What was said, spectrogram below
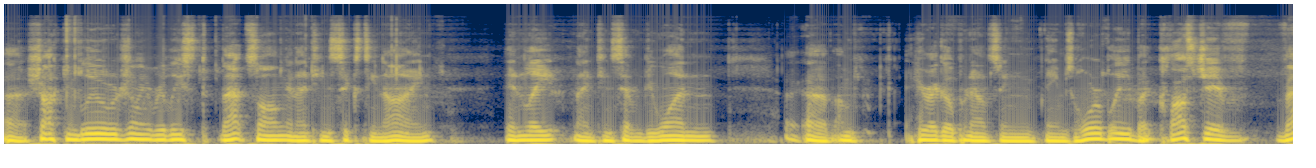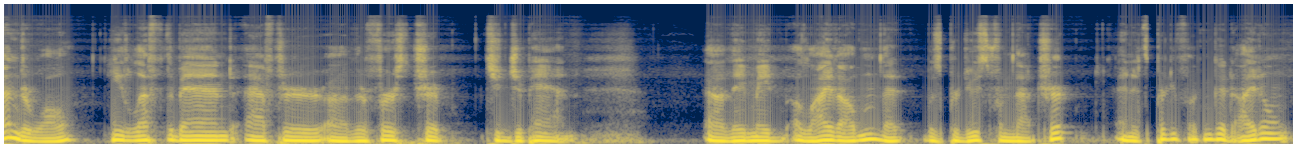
Uh, Shocking Blue originally released that song in 1969. In late 1971, uh, I'm here I go pronouncing names horribly, but Klaus J. Vanderwall, he left the band after uh, their first trip to Japan. Uh, they made a live album that was produced from that trip, and it's pretty fucking good. I don't,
